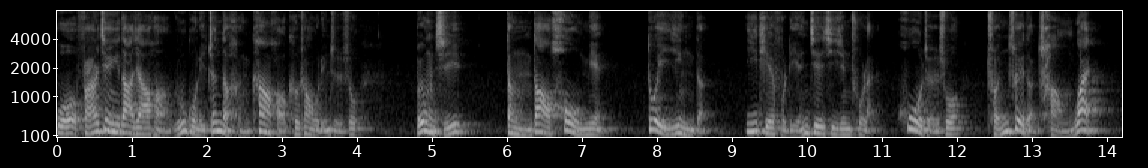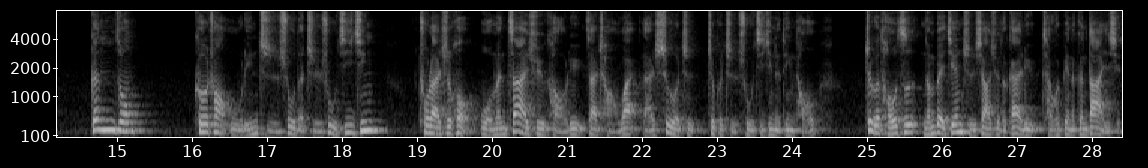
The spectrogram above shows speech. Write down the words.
我反而建议大家哈，如果你真的很看好科创五零指数，不用急，等到后面对应的 ETF 连接基金出来，或者说纯粹的场外跟踪科创五零指数的指数基金出来之后，我们再去考虑在场外来设置这个指数基金的定投，这个投资能被坚持下去的概率才会变得更大一些。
